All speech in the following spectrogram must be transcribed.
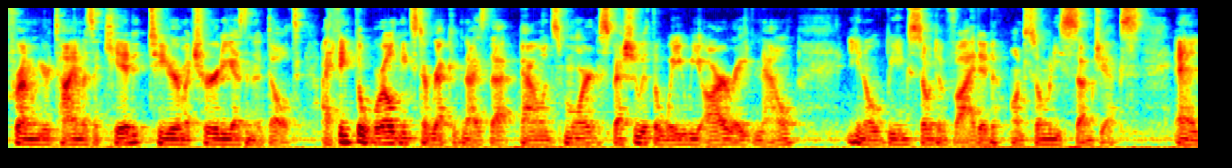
from your time as a kid to your maturity as an adult. I think the world needs to recognize that balance more, especially with the way we are right now, you know, being so divided on so many subjects and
